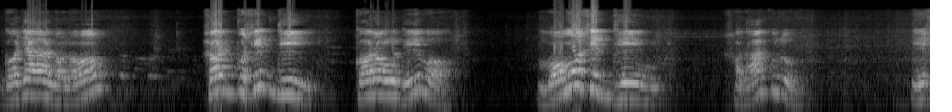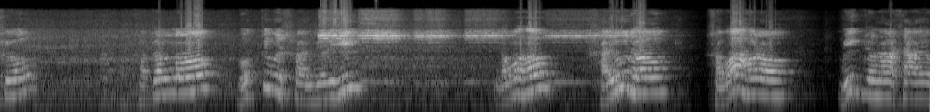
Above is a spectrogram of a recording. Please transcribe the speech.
গজানন, সর্বসিদ্ধি করং দেব, মম সিদ্ধি সদা কুরু এসো সচন্ন ভক্তি পুষ্পাঞ্জলি নমঃ সায়ুধ সবাহর বিঘ্ননাশায়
